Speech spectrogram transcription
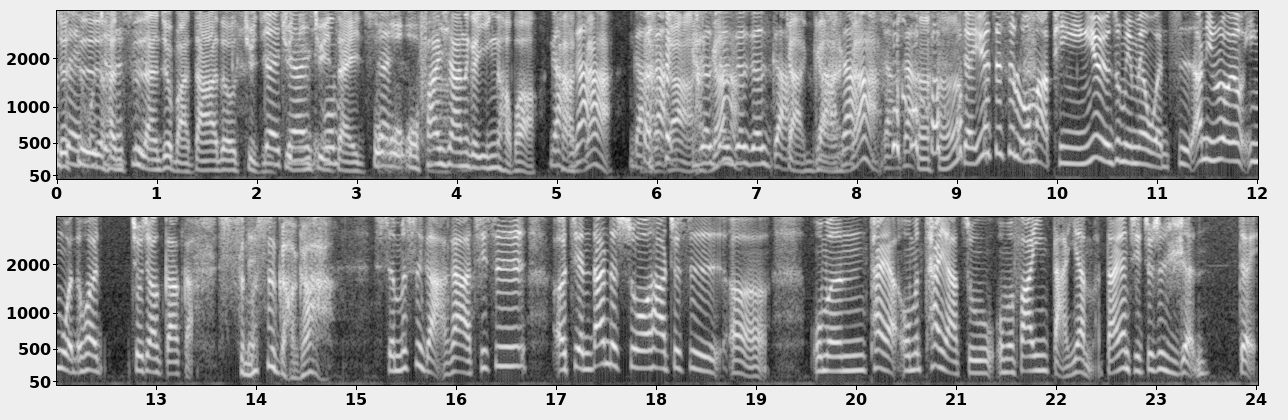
就是很自然就把大家都聚集聚凝聚在一起。我我我发一下那个音好不好？嘎嘎嘎嘎嘎嘎 嘎嘎嘎嘎嘎嘎。对，因为这是罗马拼音，因为原住民没有文字，啊，你如果用英文的话，就叫嘎嘎。什么是嘎嘎？什么是嘎嘎？其实，呃，简单的说，它就是呃，我们泰雅，我们泰雅族，我们发音打样嘛，打样其实就是人，对，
